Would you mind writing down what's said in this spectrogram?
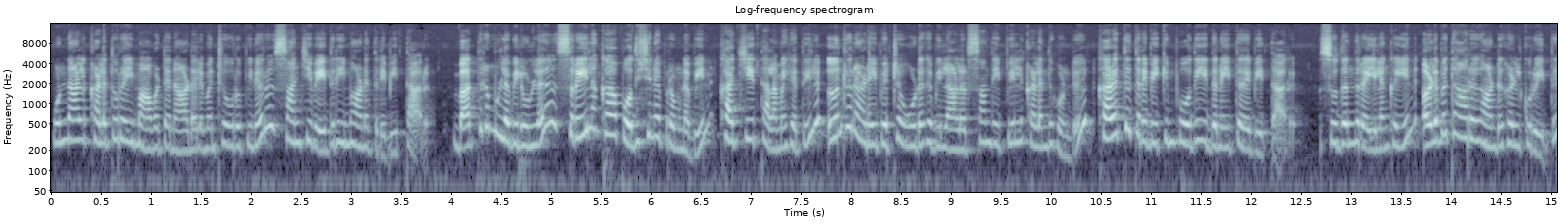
முன்னாள் களத்துறை மாவட்ட நாடாளுமன்ற உறுப்பினர் சஞ்சீவ் எதிரிமான தெரிவித்தார். பத்ரமுள்ளவில் உள்ள ஸ்ரீலங்கா பொதுஜன பிரமுனவின் கட்சி தலைமையகத்தில் இன்று நடைபெற்ற ஊடகவியலாளர் சந்திப்பில் கலந்து கொண்டு கருத்து தெரிவிக்கும் போது இதனை தெரிவித்தார். சுதந்திர இலங்கையின் எழுபத்தாறு ஆறு ஆண்டுகள் குறித்து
